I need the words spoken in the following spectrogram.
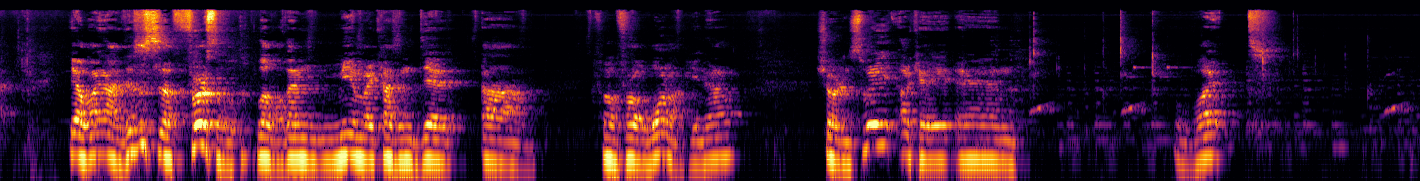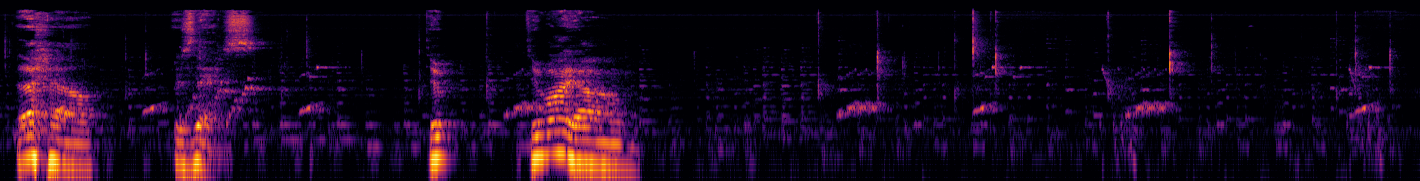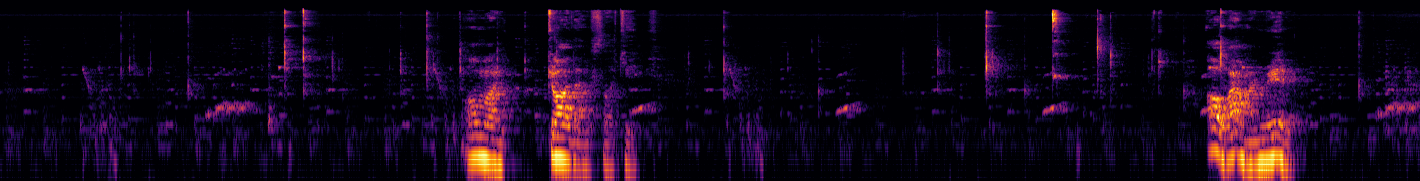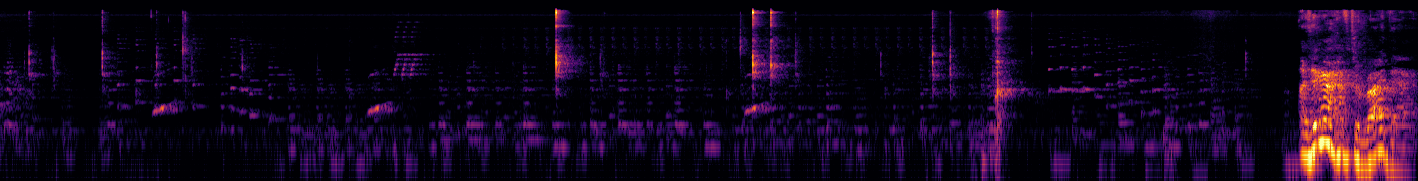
yeah. Why not? This is the first level that me and my cousin did um for for a warm up. You know. Short and sweet. Okay, and what the hell is this? Do do I um Oh my god, that was lucky. Oh wow, I made it. I think I have to ride that.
